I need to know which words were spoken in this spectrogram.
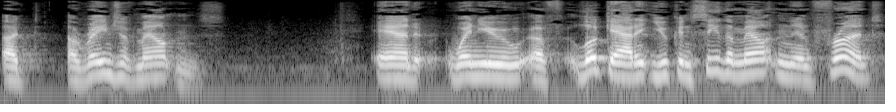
a, a range of mountains. And when you uh, look at it, you can see the mountain in front,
